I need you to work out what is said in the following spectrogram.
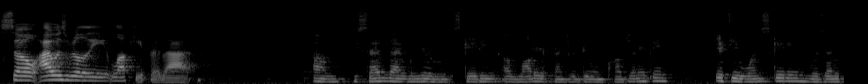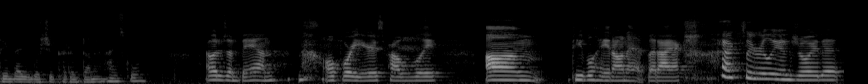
so I was really lucky for that. Um, you said that when you were skating, a lot of your friends were doing clubs or anything. If you weren't skating, was there anything that you wish you could have done in high school? I would have done band all four years probably. Um, people hate on it, but I actually actually really enjoyed it.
